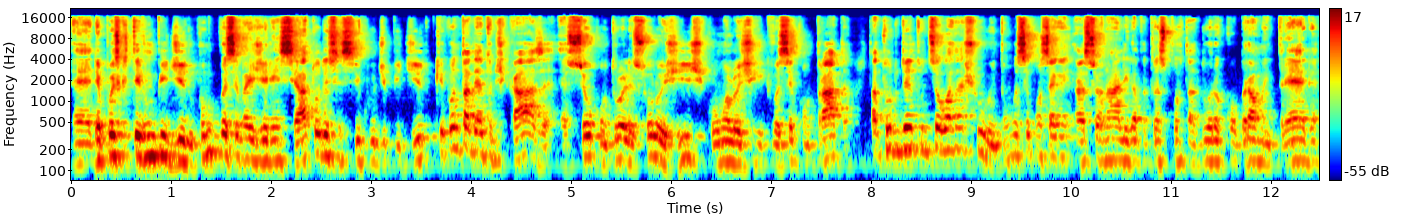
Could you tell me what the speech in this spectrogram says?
é, depois que teve um pedido, como você vai gerenciar todo esse ciclo de pedido? Porque quando está dentro de casa, é seu controle, é sua logística, uma logística que você contrata, está tudo dentro do seu guarda-chuva. Então você consegue acionar, ligar para a transportadora, cobrar uma entrega,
